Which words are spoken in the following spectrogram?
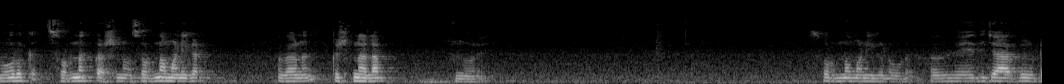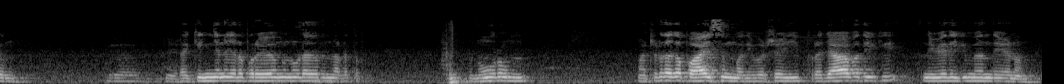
നൂറ് സ്വർണ കഷ്ണം സ്വർണമണികൾ. അതാണ് കൃഷ്ണലം എന്ന് പറയുന്നത്. സ്വർണമണികളോട്. അത് വേദിച്ച് ആർക്ക് കിട്ടും? ഇടയ്ക്ക് ഇങ്ങനെ ചില പ്രയോഗങ്ങളിലൂടെ അവർ നടത്തും. നൂറും മറ്റിടത്തൊക്കെ പായസം മതി. പക്ഷെ ഈ പ്രജാപതിക്ക് നിവേദിക്കുമ്പോൾ എന്ത് ചെയ്യണം?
